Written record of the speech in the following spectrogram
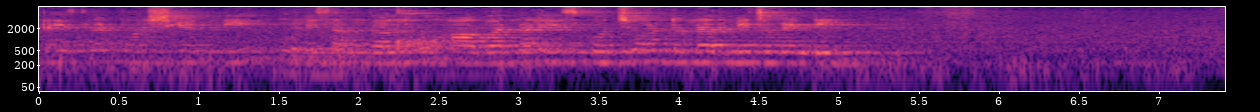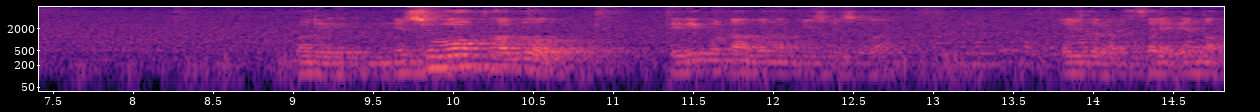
క్రైస్తవ పాస్టర్ గారిని కొన్ని సంఘాలు ఆభరణాలు వేసుకోవచ్చు అంటున్నారు. నిజమండి. మరి నిజమో కాదో తెలియకుండా ఆభరణం తీసేసావా? రైతుల సరే విందాం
